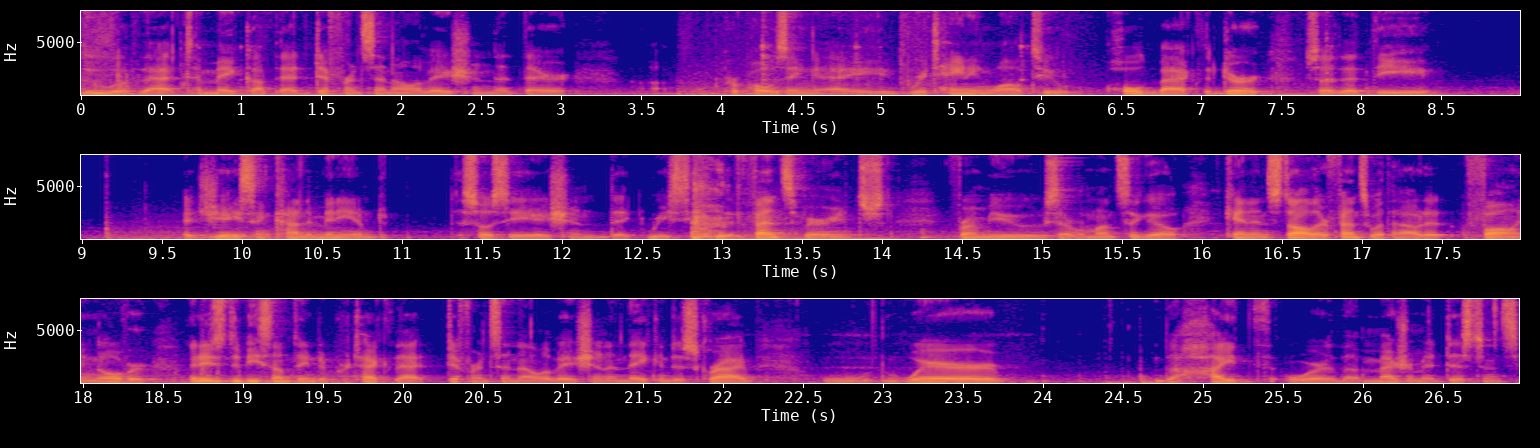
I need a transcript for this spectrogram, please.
lieu of that to make up that difference in elevation that they're proposing a retaining wall to hold back the dirt so that the adjacent condominium association that received the fence variance from you several months ago can install their fence without it falling over. There needs to be something to protect that difference in elevation, and they can describe where the height or the measurement distance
